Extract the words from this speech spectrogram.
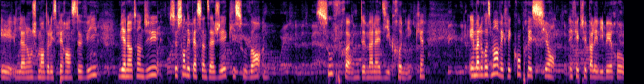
et l'allongement de l'espérance de vie, bien entendu, ce sont des personnes âgées qui souvent souffrent de maladies chroniques. Et malheureusement, avec les compressions effectuées par les libéraux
